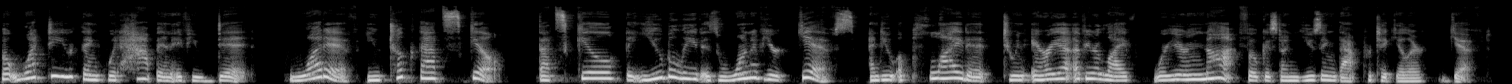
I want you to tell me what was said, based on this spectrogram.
But what do you think would happen if you did? What if you took that skill, that skill that you believe is one of your gifts, and you applied it to an area of your life where you're not focused on using that particular gift?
